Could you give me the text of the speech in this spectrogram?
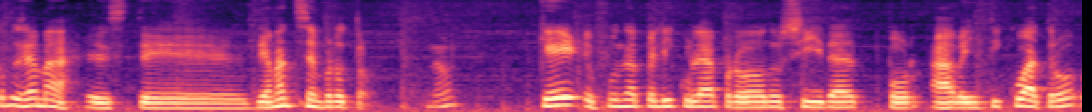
¿cómo se llama? Este, Diamantes en Bruto, ¿no? Que fue una película producida por A24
